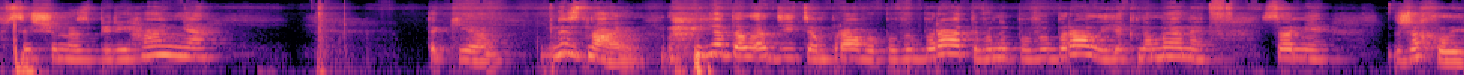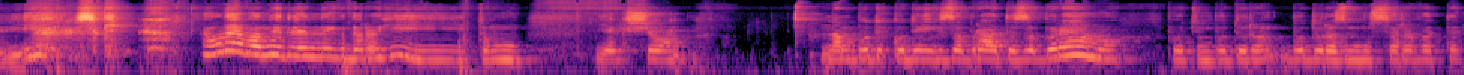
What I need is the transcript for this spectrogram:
все, що на зберігання. Таке, не знаю. Я дала дітям право повибирати. Вони повибирали, як на мене, самі жахливі іграшки. Але вони для них дорогі, і тому, якщо нам буде куди їх забрати, заберемо. Потім буду, буду розмусорювати.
